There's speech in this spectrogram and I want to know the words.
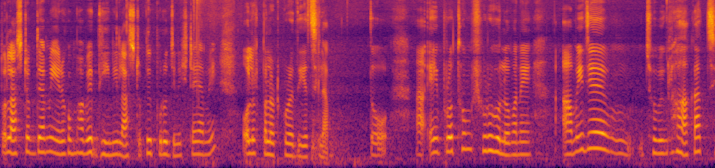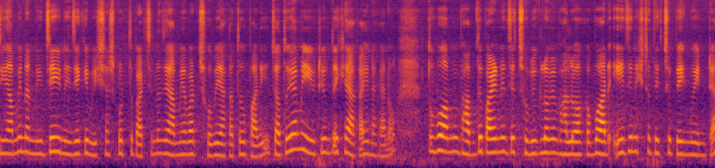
তো লাস্ট অব্দি আমি এরকমভাবে দিইনি লাস্ট অব্দি পুরো জিনিসটাই আমি ওলট পালট করে দিয়েছিলাম। তো এই প্রথম শুরু হলো মানে আমি যে ছবিগুলো আঁকাচ্ছি, আমি না নিজেই নিজেকে বিশ্বাস করতে পারছি না যে আমি আবার ছবি আঁকাতেও পারি। যতই আমি ইউটিউব দেখে আঁকাই না কেন, তবুও আমি ভাবতে পারিনি যে ছবিগুলো আমি ভালো আঁকাবো। আর এই জিনিসটা দেখছ পেঙ্গুইনটা,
